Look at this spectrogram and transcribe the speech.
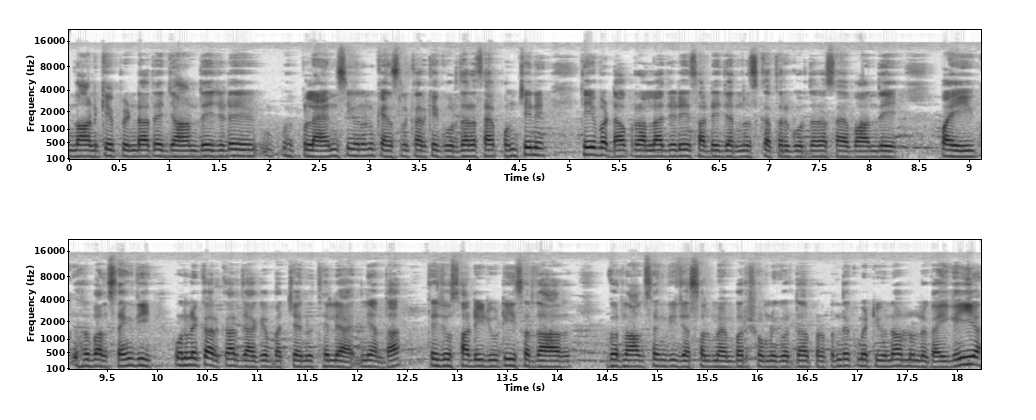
ਨਾਨਕੇ ਪਿੰਡਾਂ ਤੇ ਜਾਣ ਦੇ ਜਿਹੜੇ ਪਲਾਨ ਸੀ, ਉਹਨਾਂ ਨੂੰ ਕੈਨਸਲ ਕਰਕੇ ਗੁਰਦੁਆਰਾ ਸਾਹਿਬ ਪਹੁੰਚੇ ਨੇ ਤੇ ਇਹ ਵੱਡਾ ਉਪਰਾਲਾ ਜਿਹੜੇ ਸਾਡੇ ਜਨਰਲ ਸਕੱਤਰ ਗੁਰਦੁਆਰਾ ਸਾਹਿਬਾਨ ਦੇ ਭਾਈ ਹਰਬੰਸ ਸਿੰਘ ਜੀ, ਉਹਨਾਂ ਨੇ ਘਰ ਘਰ ਜਾ ਕੇ ਬੱਚਿਆਂ ਨੂੰ ਇੱਥੇ ਲਿਆ, ਲਿਆਂਦਾ ਤੇ ਜੋ ਸਾਡੀ ਡਿਊਟੀ ਸਰਦਾਰ ਗੁਰਨਾਮ ਸਿੰਘ ਜੀ ਜਸਲ ਮੈਂਬਰ ਸ਼੍ਰੋਮਣੀ ਗੁਰਦੁਆਰਾ ਪ੍ਰਬੰਧਕ ਕਮੇਟੀ, ਉਹਨਾਂ ਵੱਲੋਂ ਲਗਾਈ ਗਈ ਆ।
